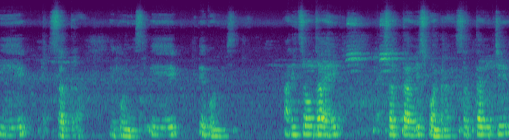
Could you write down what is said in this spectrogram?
एक सतरा. एकोणीस. एक एकोणवीस. आणि चौथा आहे सत्तावीस पंधरा. सत्तावीसचे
